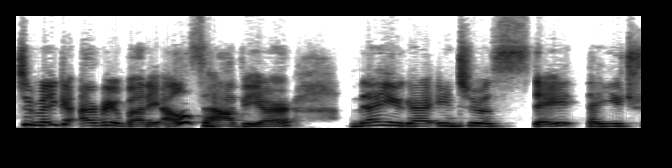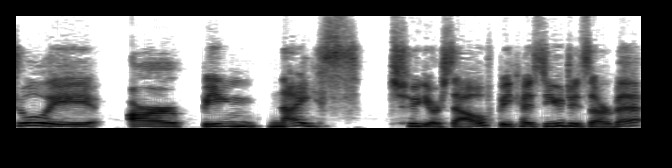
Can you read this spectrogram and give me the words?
to make everybody else happier? Then you get into a state that you truly are being nice to yourself because you deserve it.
